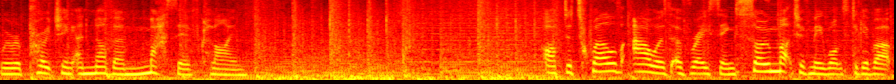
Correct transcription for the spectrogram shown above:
we're approaching another massive climb. After 12 hours of racing, so much of me wants to give up,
